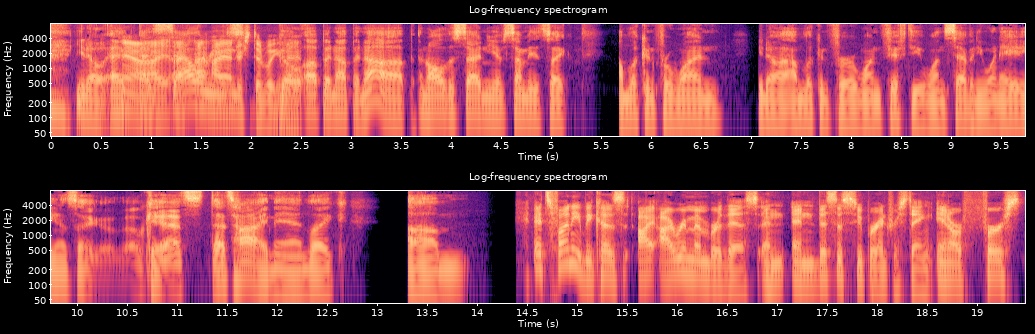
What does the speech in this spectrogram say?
you know, as, Yeah, I- I- I as salaries understood what you go meant. up and up and up, and all of a sudden you have somebody that's like, I'm looking for one, you know, I'm looking for 150, 170, 180, and it's like, okay, that's that's high, man. Like, um, It's funny because I, I remember this, and and this is super interesting. In our first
